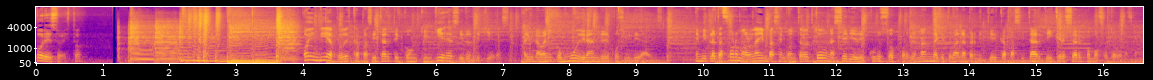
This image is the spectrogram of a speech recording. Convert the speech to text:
Por eso esto. Hoy en día podés capacitarte con quien quieras y donde quieras. Hay un abanico muy grande de posibilidades. En mi plataforma online vas a encontrar toda una serie de cursos por demanda que te van a permitir capacitarte y crecer como fotógrafo.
